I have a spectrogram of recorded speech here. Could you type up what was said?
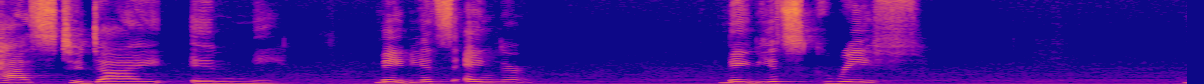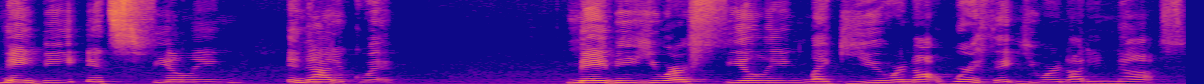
has to die in me? Maybe it's anger. Maybe it's grief. Maybe it's feeling inadequate. Maybe you are feeling like you are not worth it, you are not enough.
